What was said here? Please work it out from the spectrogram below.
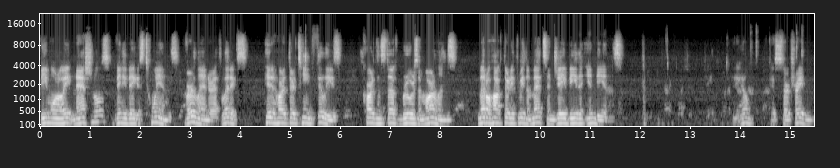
B-More08 Nationals, Vinny Vegas Twins, Verlander Athletics, Hit It Hard 13 Phillies, Cards and Stuff Brewers and Marlins, Metal Hawk 33 the Mets, and JB the Indians. There you go. Guess start trading.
